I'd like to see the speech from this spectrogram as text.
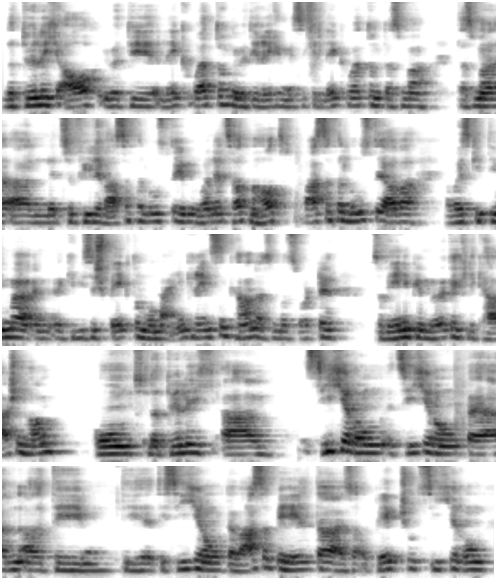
Natürlich auch über die Leckortung, über die regelmäßige Leckortung, dass man, dass man äh, nicht so viele Wasserverluste im Rohrnetz hat. Man hat Wasserverluste, aber, aber es gibt immer ein, ein gewisses Spektrum, wo man eingrenzen kann. Also man sollte so wenig wie möglich Leckagen haben. Und natürlich äh, Sicherung, Sicherung bei, äh, die, die, die Sicherung der Wasserbehälter, also Objektschutzsicherung,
